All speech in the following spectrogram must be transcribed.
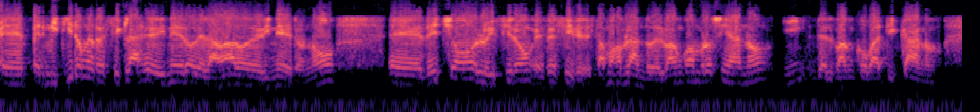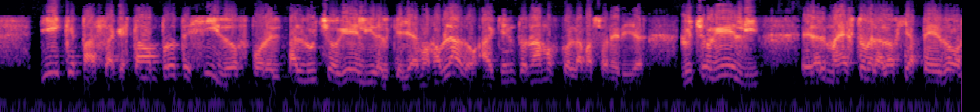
eh, permitieron el reciclaje de dinero, de lavado de dinero, ¿no? Eh, de hecho, lo hicieron, es decir, estamos hablando del Banco Ambrosiano y del Banco Vaticano. ¿Y qué pasa? Que estaban protegidos por el tal Lucho Gelli del que ya hemos hablado. Aquí entonamos con la masonería. Lucho Gelli era el maestro de la logia P2,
